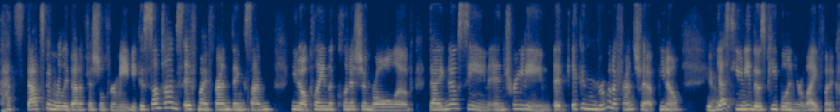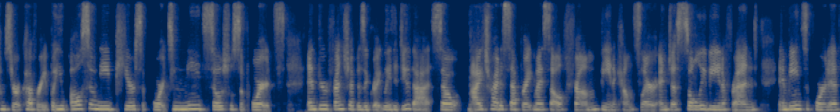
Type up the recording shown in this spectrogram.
that's that's been really beneficial for me because sometimes if my friend thinks i'm you know playing the clinician role of diagnosing and treating it, it can ruin a friendship you know? Yeah. yes you need those people in your life when it comes to recovery but you also need peer supports. You need social supports. And through friendship is a great way to do that. So i try to separate myself from being a counselor and just solely being a friend and being supportive.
